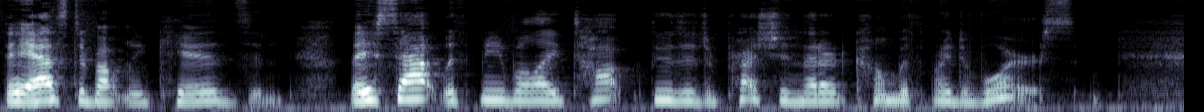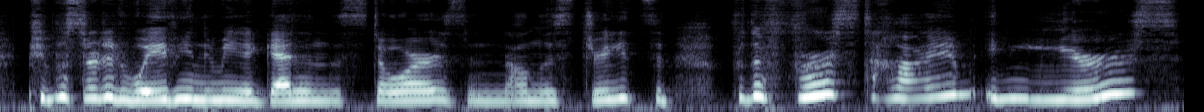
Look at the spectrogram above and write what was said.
They asked about my kids and they sat with me while I talked through the depression that had come with my divorce. People started waving to me again in the stores and on the streets and for the first time in years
